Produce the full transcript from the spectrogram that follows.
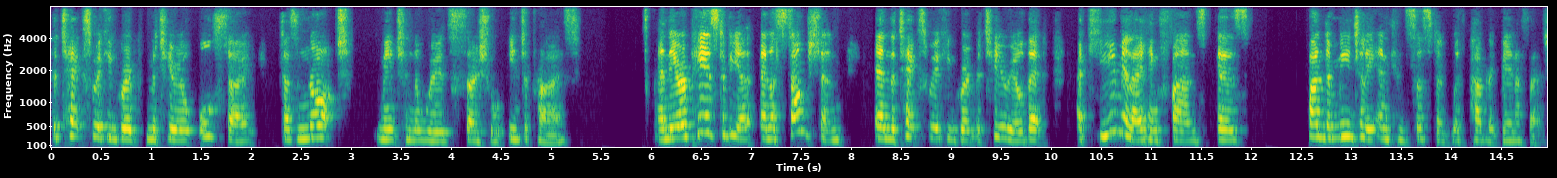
The tax working group material also does not mention the words social enterprise. And there appears to be a, an assumption in the tax working group material that accumulating funds is fundamentally inconsistent with public benefit.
